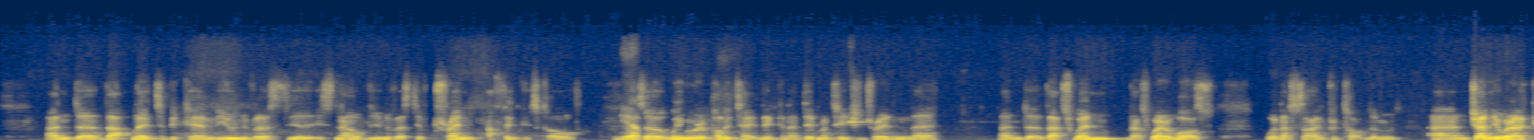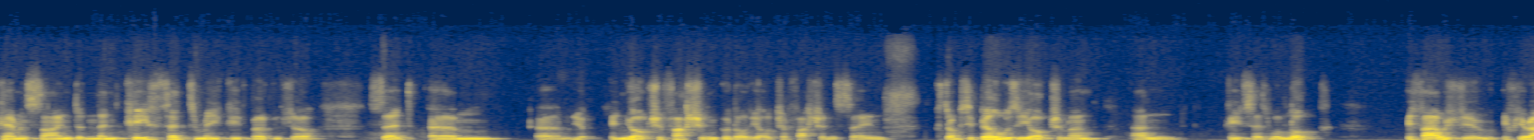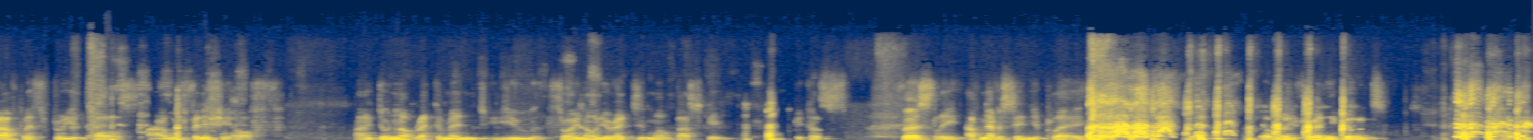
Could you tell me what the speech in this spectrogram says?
and uh, that later became the university. It's now the University of Trent, I think it's called. Yeah. So we were a polytechnic, and I did my teacher training there, and uh, that's when that's where I was when I signed for Tottenham. And January I came and signed, and then Keith said to me, Keith Burkinshaw, said um, um, in Yorkshire fashion, good old Yorkshire fashion, saying, because obviously Bill was a Yorkshireman, and Keith says, well, look, if I was you, if you're halfway through your course, I would finish it off. I do not recommend you throwing all your eggs in one basket because, firstly, I've never seen you play. I don't know if you're any good. Um,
